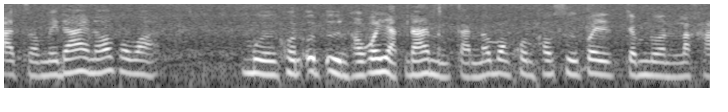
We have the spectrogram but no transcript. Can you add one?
อาจจะไม่ได้เนาะเพราะว่ามือคนอื่นๆเขาก็อยากได้เหมือนกันเนาะบางคนเขาซื้อไปจำนวนราคา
